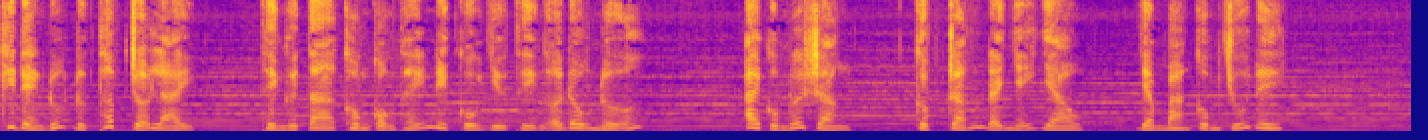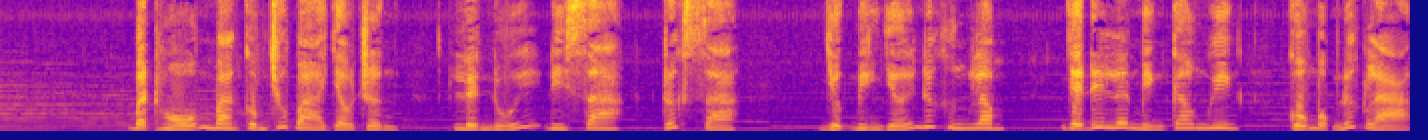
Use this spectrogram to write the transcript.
Khi đèn đuốc được thấp trở lại, thì người ta không còn thấy Nico Diệu Thiện ở đâu nữa. Ai cũng nói rằng cụp trắng đã nhảy vào và mang công chúa đi. Bạch hổ mang công chúa ba vào rừng, lên núi đi xa, rất xa, vượt biên giới nước Hưng Lâm và đi lên miền cao nguyên của một nước lạ.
